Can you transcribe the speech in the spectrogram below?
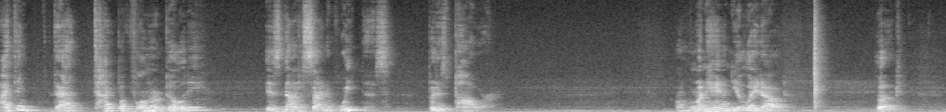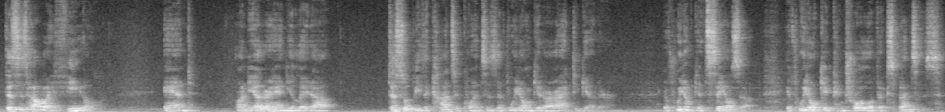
I think that type of vulnerability is not a sign of weakness, but is power. On one hand, you laid out look, this is how I feel. And on the other hand, you laid out, this will be the consequences if we don't get our act together, if we don't get sales up, if we don't get control of expenses.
